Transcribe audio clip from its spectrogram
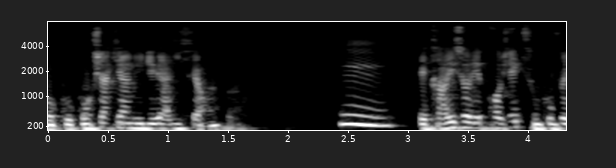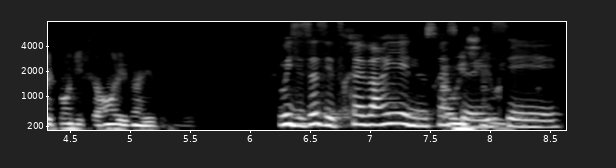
qui ont chacun un univers différent. Mmh. Et travailler sur des projets qui sont complètement différents les uns les autres. Oui, c'est ça, c'est très varié, ne serait-ce ah que c'est.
